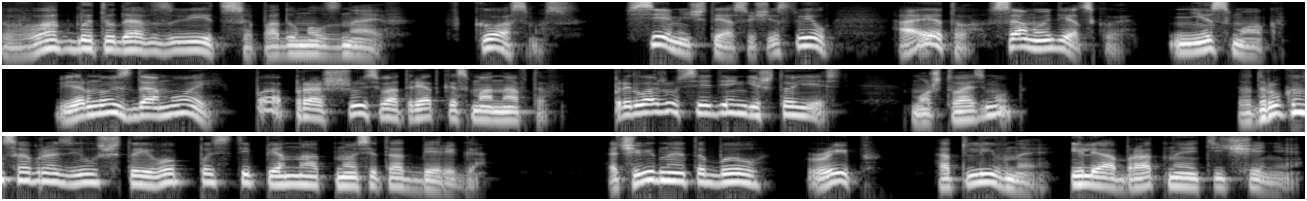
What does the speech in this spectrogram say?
«Вот бы туда взвиться», — подумал Знаев. «В космос. Все мечты осуществил, а эту, самую детскую, не смог. Вернусь домой, попрошусь в отряд космонавтов. Предложу все деньги, что есть. Может, возьмут. Вдруг он сообразил, что его постепенно относит от берега. Очевидно, это был рип, отливное или обратное течение.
